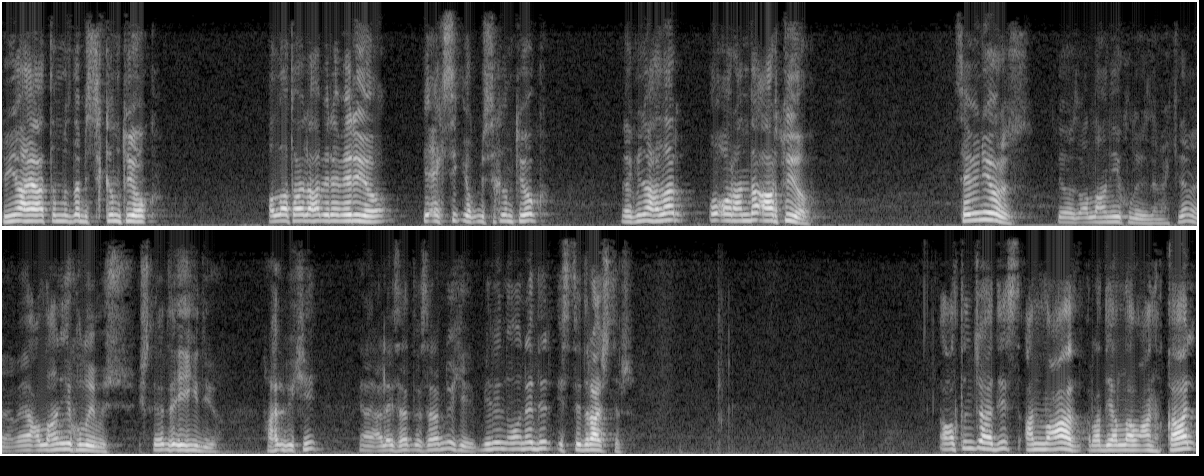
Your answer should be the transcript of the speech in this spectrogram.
dünya hayatımızda bir sıkıntı yok. Allah Teala habire veriyor. Bir eksik yok, bir sıkıntı yok. Ve günahlar o oranda artıyor. Seviniyoruz. Diyoruz Allah'ın iyi kuluyuz demek ki değil mi? Veya Allah'ın iyi kuluymuş. İşleri de iyi gidiyor. Halbuki yani Aleyhisselatü Vesselam diyor ki bilin o nedir? İstidraçtır. Altıncı hadis an Muaz radıyallahu anh kal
